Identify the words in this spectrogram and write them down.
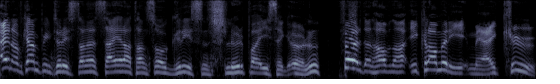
En av campingturistene sier at han så grisen slurpe i seg ølen før den havna i klammeri med ei ku.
